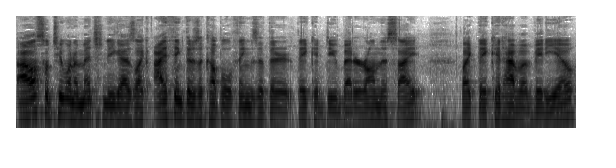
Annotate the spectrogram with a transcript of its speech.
I also too want to mention to you guys like I think there's a couple of things that they they could do better on this site. Like they could have a video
